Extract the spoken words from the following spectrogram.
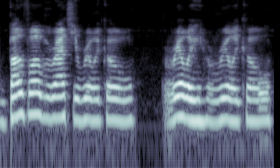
both of them are actually really cool. Really, really cool.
